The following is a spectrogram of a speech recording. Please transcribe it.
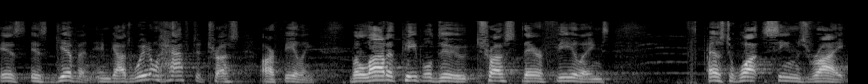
is, is given in God's. We don't have to trust our feelings. But a lot of people do trust their feelings as to what seems right.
